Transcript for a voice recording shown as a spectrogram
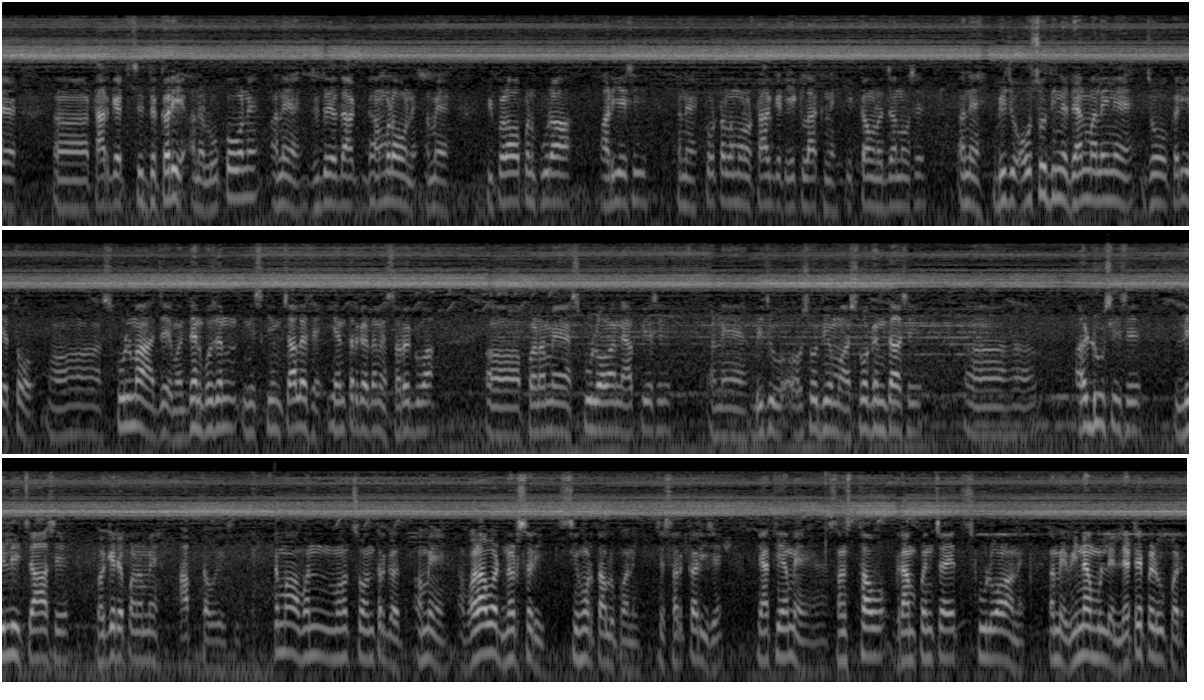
ટાર્ગેટ સિદ્ધ કરી અને લોકોને અને જુદા જુદા ગામડાઓને અમે પીપળાઓ પણ પૂરા પાડીએ છીએ. અને ટોટલ અમારો ટાર્ગેટ એક લાખને એકાવન હજારનો છે. અને બીજું ઔષધિને ધ્યાનમાં લઈને જો કરીએ તો સ્કૂલમાં જે મધ્યાહન ભોજનની સ્કીમ ચાલે છે એ અંતર્ગત અમે સરગવા પણ અમે સ્કૂલવાળાને આપીએ છીએ. અને બીજું ઔષધિઓમાં અશ્વગંધા છે અરડુસી છે, લીલી ચા છે, વગેરે પણ અમે આપતા હોઈએ છીએ. એમાં વન મહોત્સવ અંતર્ગત અમે વળાવડ નર્સરી સિંહોર તાલુકાની જે સરકારી છે, ત્યાંથી અમે સંસ્થાઓ, ગ્રામ પંચાયત, સ્કૂલવાળાને અમે વિનામૂલ્યે લેટેપેડ ઉપર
